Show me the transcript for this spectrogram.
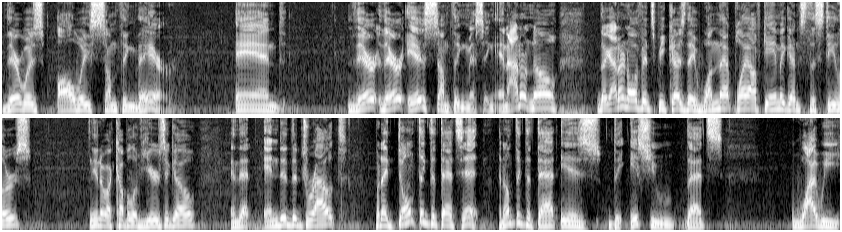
there was always something there. And there there is something missing, and I don't know. Like I don't know if it's because they won that playoff game against the Steelers, you know, a couple of years ago, and that ended the drought. But I don't think that that's it. I don't think that that is the issue. That's why we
